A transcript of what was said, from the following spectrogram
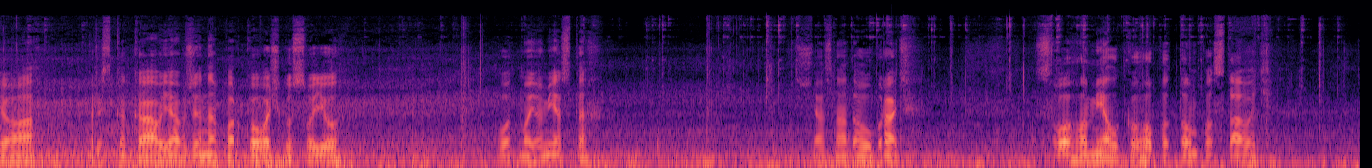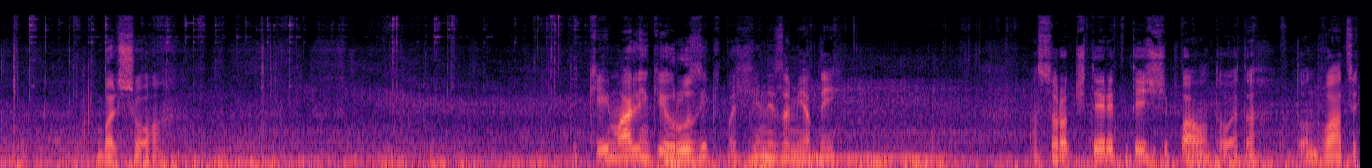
Все, прискакав я вже на парковочку свою. Вот моє місто. Сейчас треба убрати свого мелкого, потім поставити большого. Такий маленький грузик, почти незаметний. А 44 тысячи паунтов, это тонн 20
